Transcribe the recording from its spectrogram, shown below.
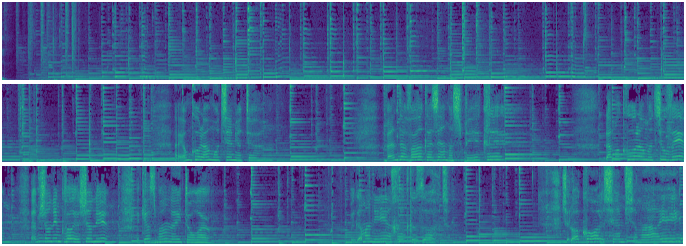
כזה מספיק לי? למה כולם עצובים? הם שנים כבר ישנים. הגיע הזמן להתעורר. וגם אני אחת כזאת שלא הכל לשם שמיים.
